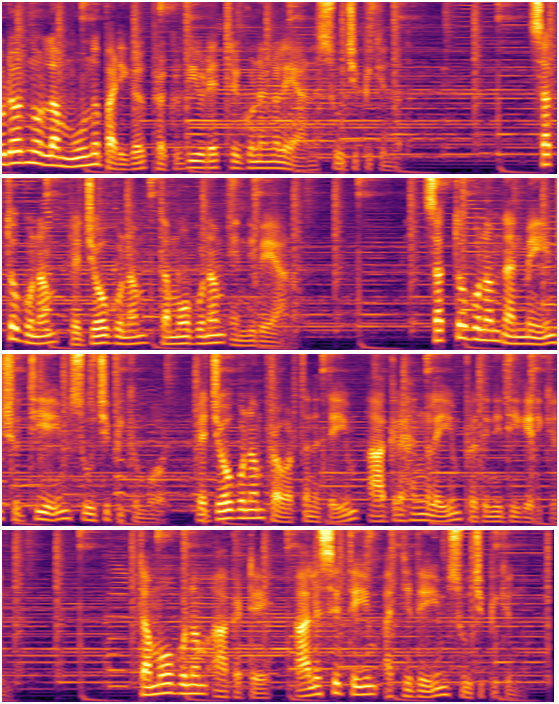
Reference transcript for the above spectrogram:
തുടർന്നുള്ള മൂന്ന് പടികൾ പ്രകൃതിയുടെ ത്രിഗുണങ്ങളെയാണ് സൂചിപ്പിക്കുന്നത്. സത്വഗുണം രജോഗുണം തമോഗുണം എന്നിവയാണ്. സത്വഗുണം നന്മയും ശുദ്ധിയെയും സൂചിപ്പിക്കുമ്പോൾ രജോഗുണം പ്രവർത്തനത്തെയും ആഗ്രഹങ്ങളെയും പ്രതിനിധീകരിക്കുന്നു. തമോഗുണം ആകട്ടെ ആലസ്യത്തെയും അജ്ഞതയും സൂചിപ്പിക്കുന്നു.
